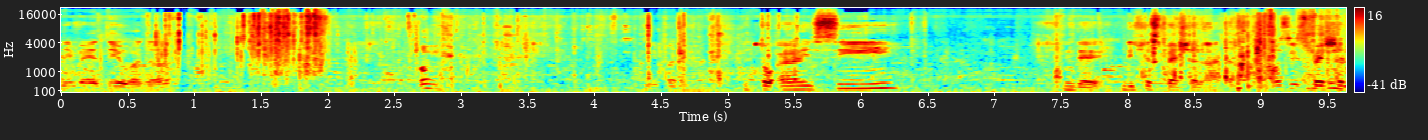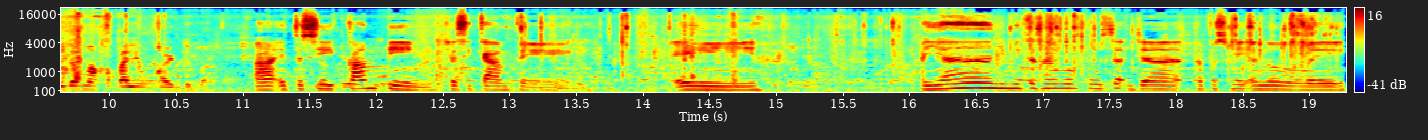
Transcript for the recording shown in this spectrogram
Hindi ba ito yung ano? Ay! Hindi pa rin Ito ay si... Hindi, hindi siya special ata. Oh, Kasi special daw makapal yung card, diba? Ah, ito si Camping. Siya si Camping. Ay... Ayan, yung may kasama pusa dyan. Tapos may ano, may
